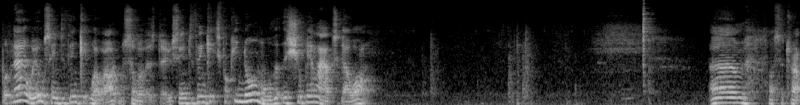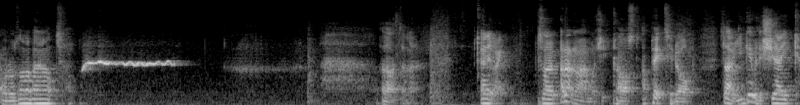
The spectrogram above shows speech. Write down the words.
But now we all seem to think it, well, some of us do, seem to think it's fucking normal that this should be allowed to go on. Um, lost the track what I was on about? Oh, I don't know. Anyway, so I don't know how much it cost. I picked it up. So you give it a shake.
